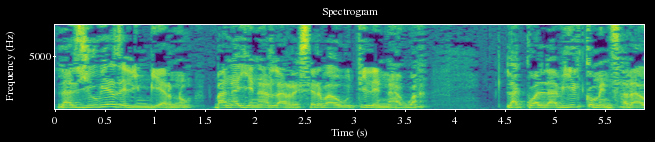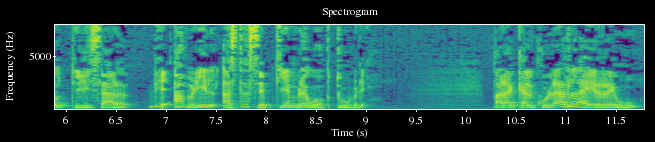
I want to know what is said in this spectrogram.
las lluvias del invierno van a llenar la reserva útil en agua, la cual la vid comenzará a utilizar de abril hasta septiembre u octubre. Para calcular la RU,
